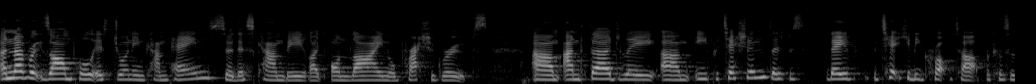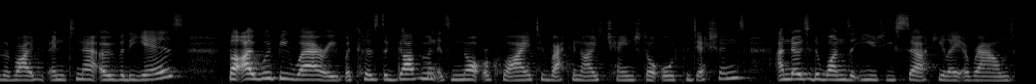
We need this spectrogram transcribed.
Another example is joining campaigns. So this can be like online or pressure groups. Um, and thirdly, um, e-petitions. They've particularly cropped up because of the rise of internet over the years. But I would be wary because the government is not required to recognise change.org petitions, and those are the ones that usually circulate around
